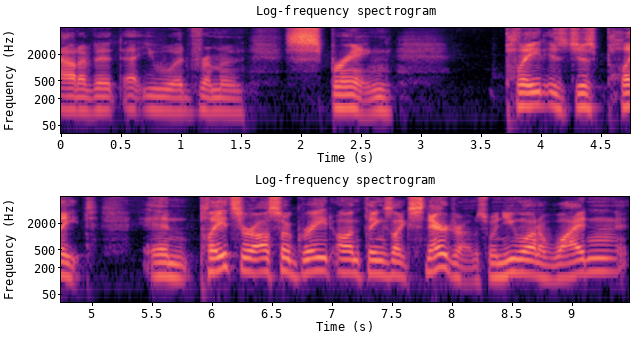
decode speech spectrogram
out of it that you would from a spring. Plate is just plate. And plates are also great on things like snare drums. When you want to widen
